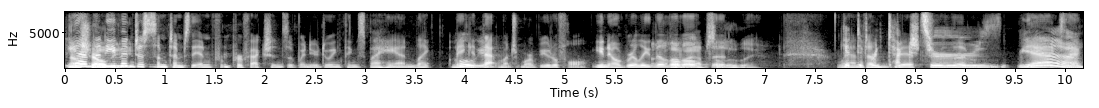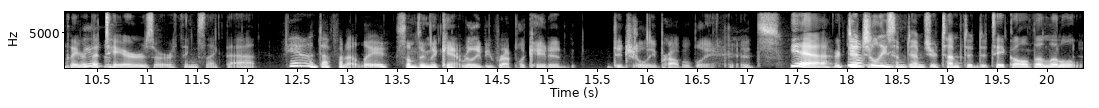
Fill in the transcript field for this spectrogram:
yeah. and then Shelby- even just sometimes the imperfections of when you're doing things by hand, like oh, make Oh, it yeah. that much more beautiful. You know, really the oh, little the- absolutely. Get different random bits or the- textures. yeah, Yeah, exactly. Or yeah. the tears or things like that. Yeah, definitely. Something that can't really be replicated digitally. Probably it's Yeah. Or digitally, sometimes you're tempted to take all the little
